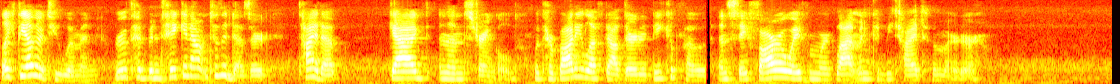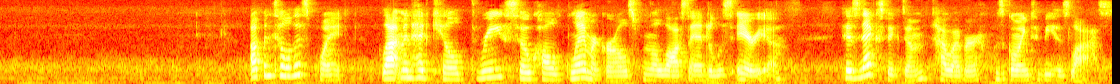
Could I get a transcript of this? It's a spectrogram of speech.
Like the other two women, Ruth had been taken out into the desert, tied up, gagged, and then strangled, with her body left out there to decompose and stay far away from where Glatman could be tied to the murder. Up until this point, Glatman had killed three so called glamour girls from the Los Angeles area. His next victim, however, was going to be his last.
